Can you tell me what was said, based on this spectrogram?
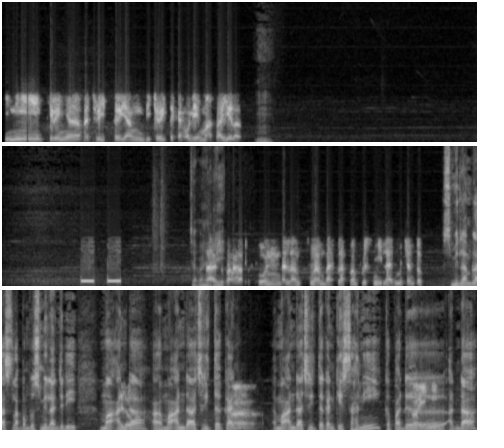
Ini kiranya uh, cerita yang diceritakan oleh mak saya lah. Hmm. Sekejap eh. Dari... Tahun dalam 1989 macam tu. 1989. Jadi mak anda, ah, mak anda ceritakan ha. mak anda ceritakan kisah ni kepada ha, ini. anda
